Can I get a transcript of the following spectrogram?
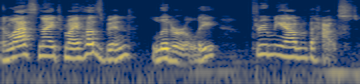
and last night my husband, literally, threw me out of the house.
